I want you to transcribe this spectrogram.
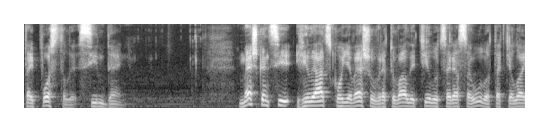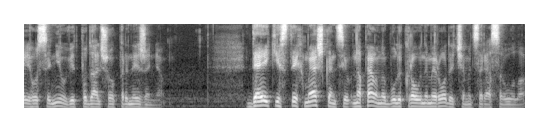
та й постали сім день. Мешканці Гілеадського Євешу врятували тіло царя Саула та тіла його синів від подальшого приниження. Деякі з тих мешканців, напевно, були кровними родичами царя Саула.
